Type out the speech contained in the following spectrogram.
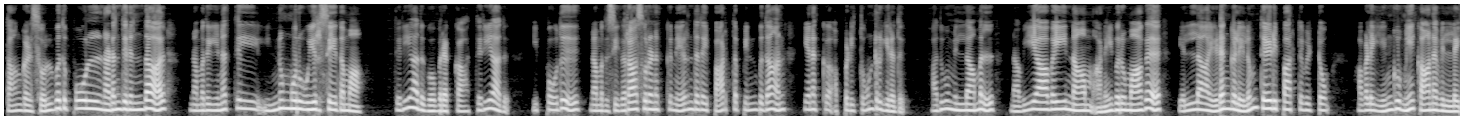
தாங்கள் சொல்வது போல் நடந்திருந்தால் நமது இனத்தில் இன்னும் ஒரு உயிர் சேதமா? தெரியாது கோபுரக்கா தெரியாது. இப்போது நமது சிகராசுரனுக்கு நேர்ந்ததை பார்த்த பின்புதான் எனக்கு அப்படி தோன்றுகிறது. அதுவும் இல்லாமல் நவியாவை நாம் அனைவருமாக எல்லா இடங்களிலும் தேடி பார்த்து விட்டோம். அவளை எங்குமே காணவில்லை.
